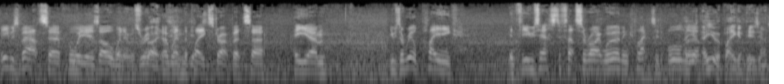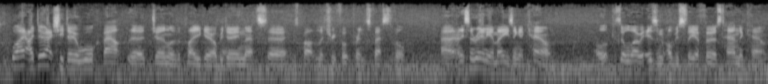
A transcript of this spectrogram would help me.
He was about uh, four years old when it was ri- Right, uh, when the yes. plague struck, but uh, he um, he was a real plague enthusiast, if that's the right word, and collected all Are the. you, are you a plague enthusiast? Well, I, I do actually do a walk about the Journal of the Plague Year. I'll be doing that uh, as part of the Literary Footprints Festival. Uh, and it's a really amazing account. Because although it isn't obviously a first hand account,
